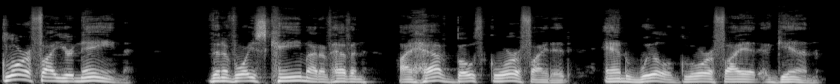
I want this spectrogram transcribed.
glorify your name. Then a voice came out of heaven, I have both glorified it and will glorify it again.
